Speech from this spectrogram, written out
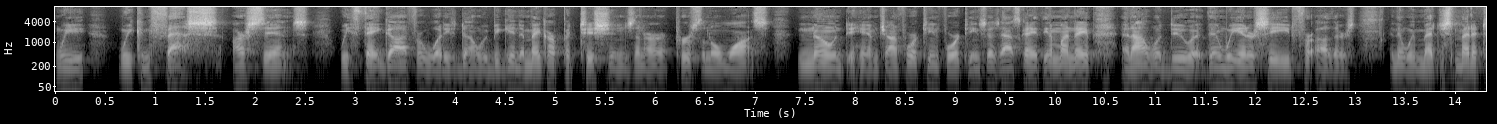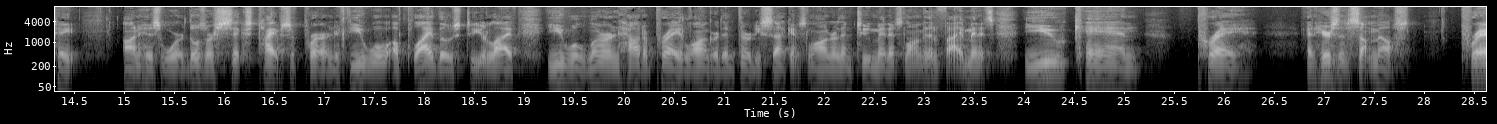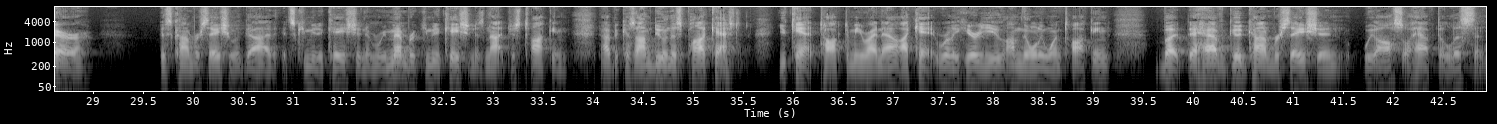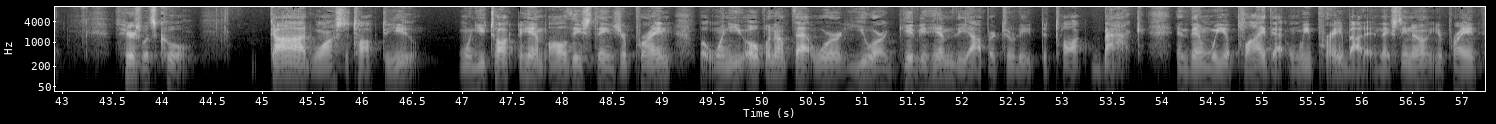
we, we confess our sins, we thank God for what he's done. We begin to make our petitions and our personal wants known to him. John 14, 14 says, Ask anything in my name, and I will do it. Then we intercede for others. And then we just meditate on his word. Those are six types of prayer. And if you will apply those to your life, you will learn how to pray longer than 30 seconds, longer than two minutes, longer than five minutes. You can pray. And here's something else prayer is conversation with God. It's communication. And remember, communication is not just talking. Now, because I'm doing this podcast, you can't talk to me right now. I can't really hear you. I'm the only one talking. But to have good conversation, we also have to listen. Here's what's cool God wants to talk to you. When you talk to him, all these things you're praying, but when you open up that word, you are giving him the opportunity to talk back. And then we apply that and we pray about it. And next thing you know, you're praying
